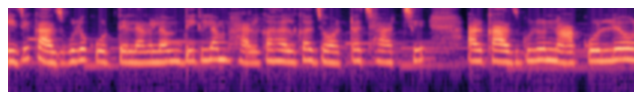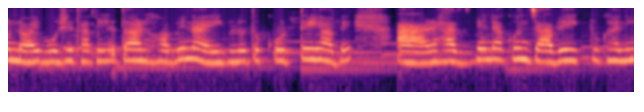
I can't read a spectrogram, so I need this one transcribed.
এই যে কাজগুলো করতে লাগলাম, দেখলাম হালকা হালকা জ্বরটা ছাড়ছে। আর কাজগুলো না করলেও নয়, বসে থাকলে তো আর হবে না, এইগুলো তো করতেই হবে। আর হাজব্যান্ড এখন যাবে একটুখানি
